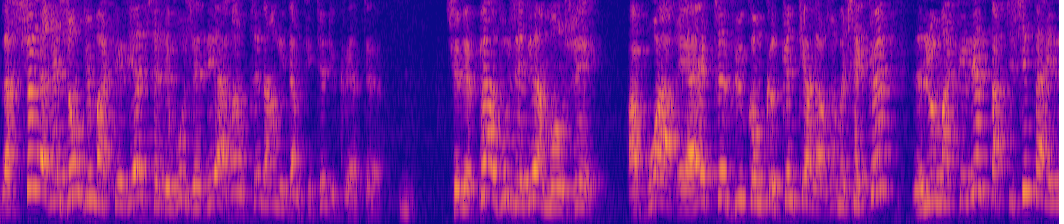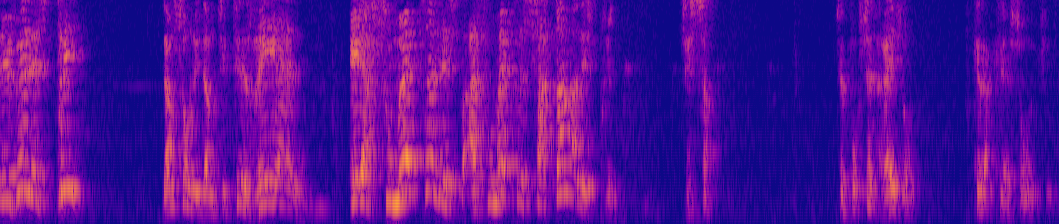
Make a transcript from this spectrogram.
La seule raison du matériel, c'est de vous aider à rentrer dans l'identité du Créateur. Ce n'est pas vous aider à manger, à boire et à être vu comme quelqu'un qui a l'argent, mais c'est que le matériel participe à élever l'esprit dans son identité réelle et à soumettre, à soumettre Satan à l'esprit. C'est ça. C'est pour cette raison que la création existe.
